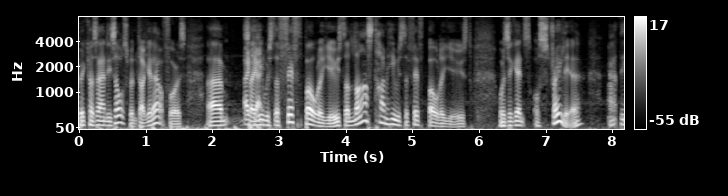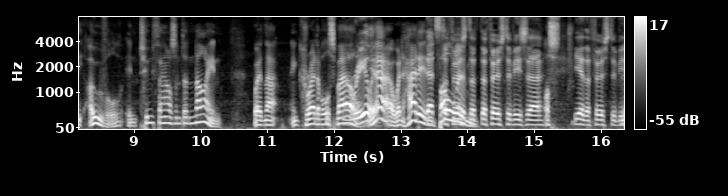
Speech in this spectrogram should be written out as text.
because Andy Zaltzman dug it out for us. Um, so Okay. he was the fifth bowler used. The last time he was the fifth bowler used was against Australia at the Oval in 2009. When that incredible spell, Really? yeah, when Haddon That's the first of the first of his. Uh, Aust- yeah, the first of his.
